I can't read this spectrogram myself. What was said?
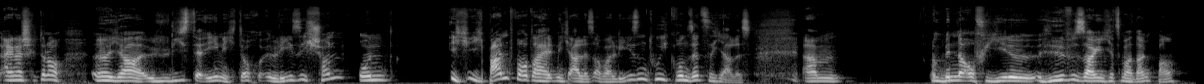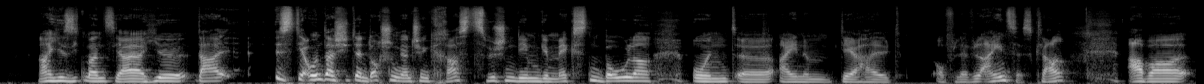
einer schreibt dann auch, äh, ja, liest er eh nicht. Doch, lese ich schon und ich, ich beantworte halt nicht alles, aber lesen tue ich grundsätzlich alles. Ähm, und bin da auch für jede Hilfe, sage ich jetzt mal, dankbar. Ah, hier sieht man es, ja, hier, da ist der Unterschied dann doch schon ganz schön krass zwischen dem gemaxten Bowler und äh, einem, der halt auf Level 1 ist, klar. Aber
